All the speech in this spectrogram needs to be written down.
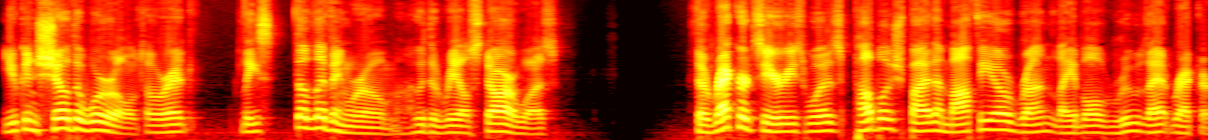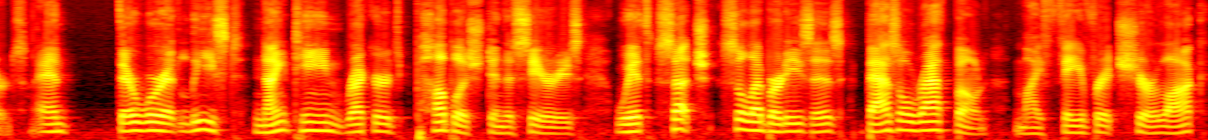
You can show the world, or at least the living room, who the real star was. The record series was published by the mafia run label Roulette Records, and there were at least 19 records published in the series with such celebrities as Basil Rathbone, my favorite Sherlock,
